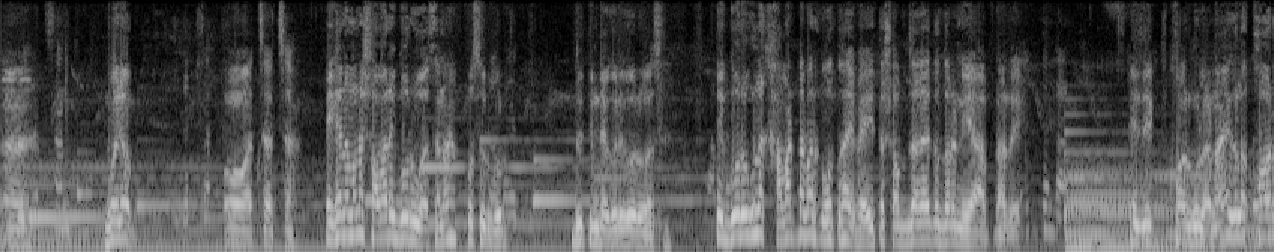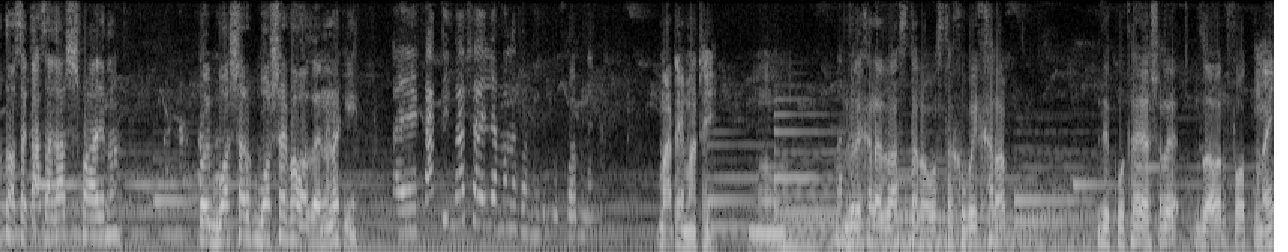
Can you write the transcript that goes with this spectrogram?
হ্যাঁ। ভৈরব? ও আচ্ছা আচ্ছা। এখানে মানে সবারই গরু আছে না? প্রচুর গরু। দুই, তিনটা করে গরু আছে। এই গরুগুলা খাবার টাবার কোথায় ভাই? তো সব জায়গায় তো ধরে নিয়ে আপনার। এই- যে খড়গুলা না? এগুলো খড় তো আছে, কাঁচা ঘাস পাওয়া যায় না? ওই বর্ষার, বর্ষায় পাওয়া যায় না নাকি। মাঠে মাঠে। আমাদের এখানে রাস্তার অবস্থা খুবই খারাপ। যে কোথায় আসলে যাওয়ার পথ নাই।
